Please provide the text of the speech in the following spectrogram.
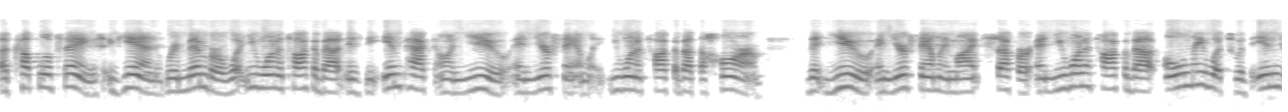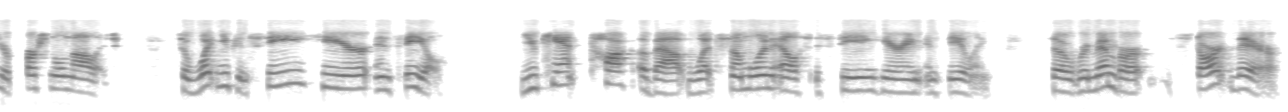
a couple of things. Again, remember what you want to talk about is the impact on you and your family. You want to talk about the harm that you and your family might suffer, and you want to talk about only what's within your personal knowledge. So, what you can see, hear, and feel. You can't talk about what someone else is seeing, hearing, and feeling. So, remember, start there.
